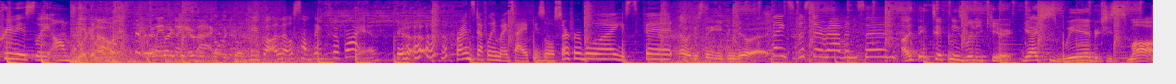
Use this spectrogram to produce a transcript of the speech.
Previously um, on Looking out. Have you got a little something for Brian? Brian's definitely my type. He's a little surfer boy, he's fit. No, I just think you can do it. Thanks, Mr. Robinson. I think Tiffany's really cute. Yeah, she's weird, but she's smart.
